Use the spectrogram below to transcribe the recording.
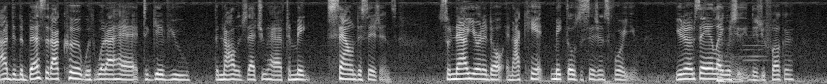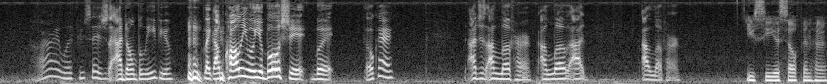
I did the best that I could with what I had to give you the knowledge that you have to make sound decisions. So now you're an adult, and I can't make those decisions for you. You know what I'm saying? Like when she mm-hmm. did you fuck her? All right, well if you said she's like, I don't believe you. like I'm calling you on your bullshit, but okay. I just I love her. I love I I love her. You see yourself in her.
